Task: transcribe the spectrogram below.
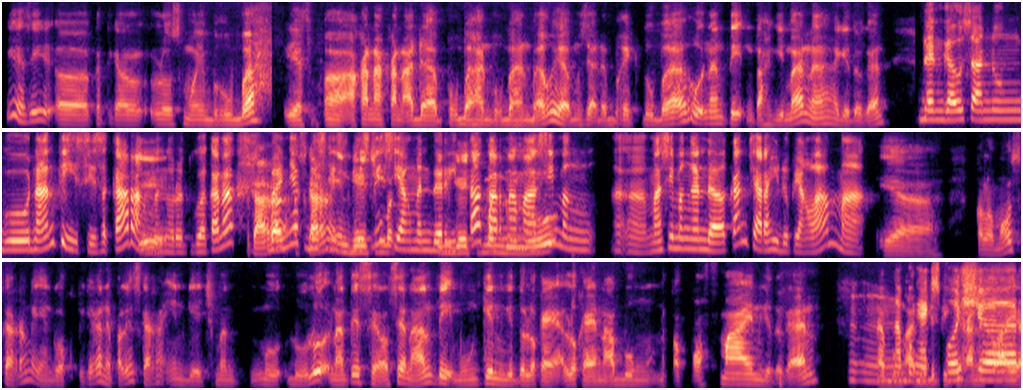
Iya sih, uh, ketika lo semuanya berubah, ya uh, akan akan ada perubahan-perubahan baru ya, mesti ada breakthrough baru nanti, entah gimana gitu kan. Dan gak usah nunggu nanti sih sekarang yeah. menurut gua, karena sekarang, banyak bisnis-bisnis yang menderita karena dulu, masih meng, uh, masih mengandalkan cara hidup yang lama. Iya, kalau mau sekarang yang gue kepikiran ya paling sekarang engagement dulu, nanti salesnya nanti mungkin gitu lo kayak lo kayak nabung top of mind gitu kan. Hmm, nabung, nabung exposure,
